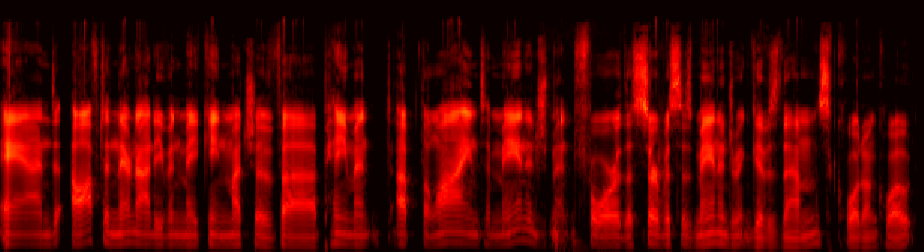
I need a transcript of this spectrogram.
and often they're not even making much of uh, payment up the line to management for the services management gives them, quote unquote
